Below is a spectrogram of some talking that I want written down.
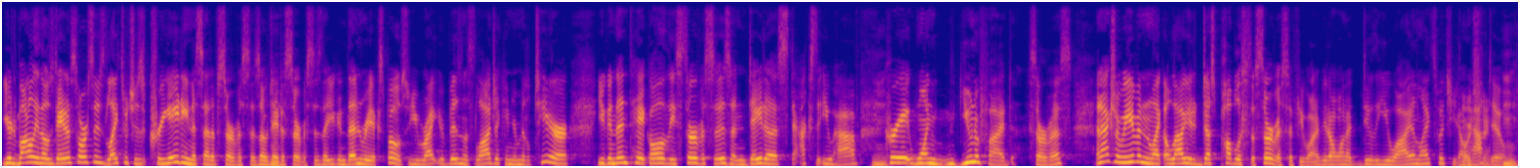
you're modeling those data sources. LightSwitch is creating a set of services, oh, data mm. services that you can then re-expose. So you write your business logic in your middle tier. You can then take all of these services and data stacks that you have, mm. create one unified service. And actually, we even like allow you to just publish the service if you want. If you don't want to do the UI in LightSwitch, you don't oh, have to. interesting.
